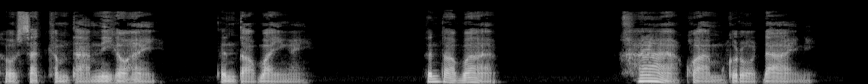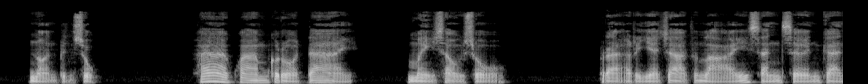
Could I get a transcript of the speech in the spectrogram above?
เขาซัดคำถามนี้เขาให้ ท่านตอบว่ายังไง ท่านตอบว่าฆ่าความโกรธได้นี่ นอนเป็นสุขฆ่าความโกรธได้ไม่เศร้าโศกพระอริยเจ้าทั้งหลายสรรเสริญการ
